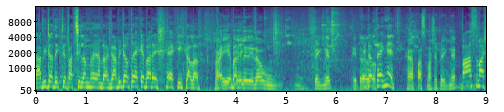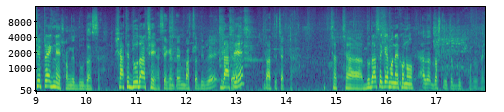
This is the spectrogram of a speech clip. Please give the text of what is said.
গাভিটা দেখতে পাচ্ছিলাম ভাই আমরা। গাভিটাও তো একেবারে একই কালার ভাই একেবারে এটাও প্রেগনেন্ট এটা এটা প্রেগনেন্ট হ্যাঁ পাঁচ মাসে প্রেগনেন্ট পাঁচ মাসে প্রেগনেন্ট সঙ্গে দুধ আছে। সাথে দুধ আছে? সেকেন্ড টাইম বাচ্চা দিবে দাঁতে? দাঁতে চারটা। আচ্ছা আচ্ছা দুধ আছে কেমন এখনও? আর দশ লিটার দুধ পড়বে ভাই।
